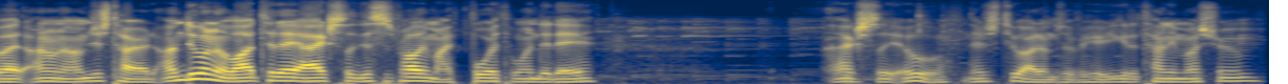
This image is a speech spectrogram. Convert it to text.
But, I don't know, I'm just tired. I'm doing a lot today, actually. This is probably my fourth one today. Actually, oh, there's two items over here. You get a tiny mushroom.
